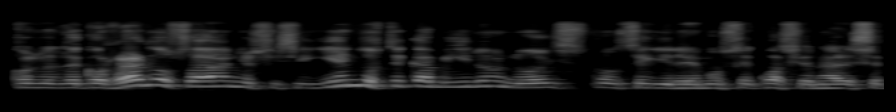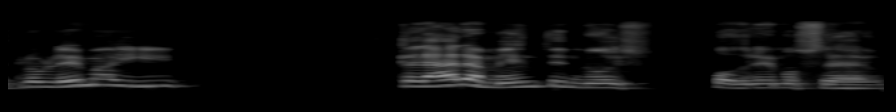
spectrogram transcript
con el decorrer dos años y siguiendo este camino, nos conseguiremos ecuacionar ese problema y claramente nos podremos eh,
